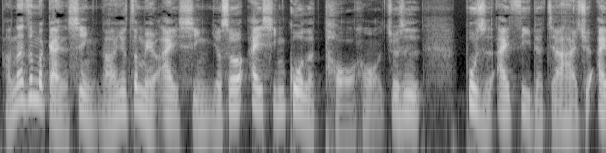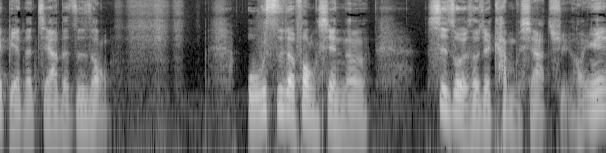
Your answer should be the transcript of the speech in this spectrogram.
好，那这么感性，然后又这么有爱心，有时候爱心过了头，吼，就是不止爱自己的家，还去爱别人的家的这种无私的奉献呢，狮子座有时候就看不下去。哈，因为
